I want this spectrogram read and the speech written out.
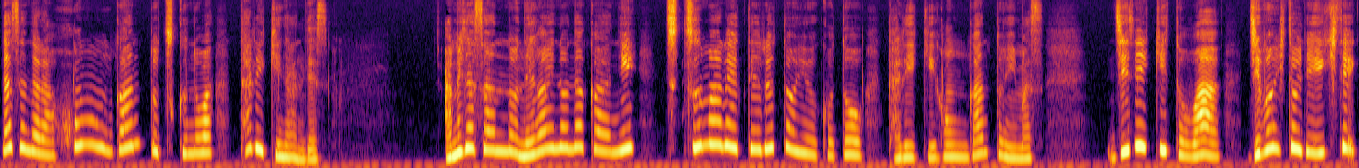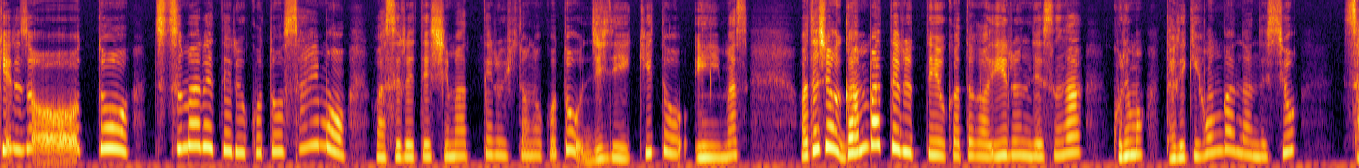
なぜなら本願とつくのは他力なんです。阿弥陀さんの願いの中に包まれてるということを他力本願と言います。自力とは自分一人で生きていけるぞと包まれてることさえも忘れてしまってる人のことを自力と言います。私は頑張ってるっていう方がいるんですが、これも他力本願なんですよ。支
